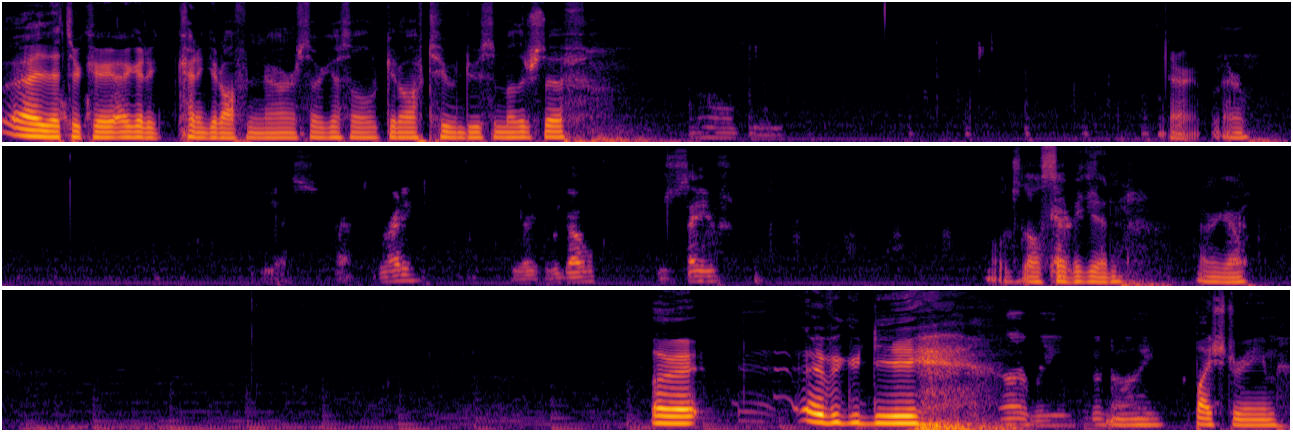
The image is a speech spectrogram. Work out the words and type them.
Uh, that's okay. I gotta kind of get off in an hour, so I guess I'll get off too and do some other stuff. Alright, there. Yes. Alright, you ready? You ready to go? You save? I'll, just, I'll save again. There we go. Alright. Have a good day. Good night. Bye, stream.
